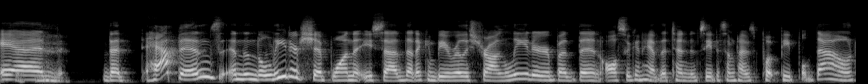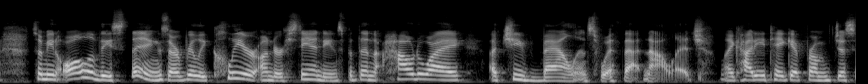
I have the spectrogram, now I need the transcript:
and that happens and then the leadership one that you said that it can be a really strong leader but then also can have the tendency to sometimes put people down. So i mean all of these things are really clear understandings but then how do i achieve balance with that knowledge? Like how do you take it from just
